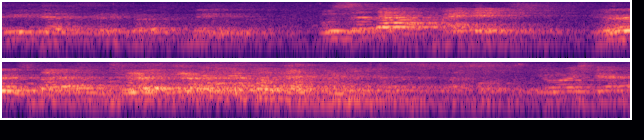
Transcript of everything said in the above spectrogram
Read that pretty first. Me. Who said that? My name. Yours, man. Yours. You want to share?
